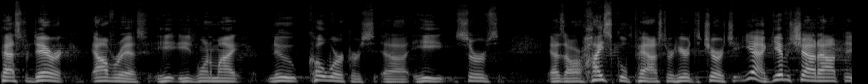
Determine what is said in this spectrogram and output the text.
Pastor Derek Alvarez. He, he's one of my new coworkers. Uh, he serves as our high school pastor here at the church. Yeah, give a shout out to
